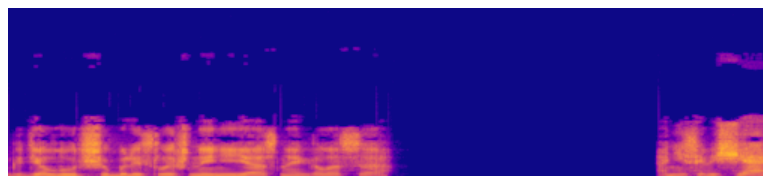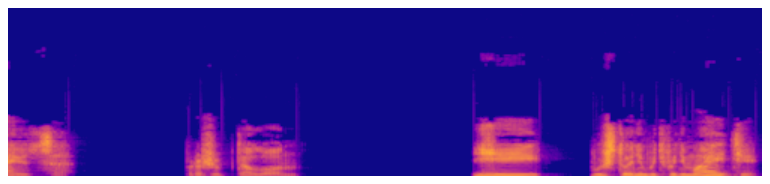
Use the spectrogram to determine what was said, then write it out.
где лучше были слышны неясные голоса. «Они совещаются», — прошептал он. «И вы что-нибудь понимаете?»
